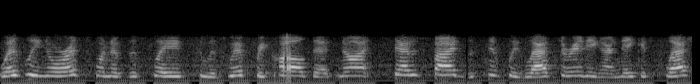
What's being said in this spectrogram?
Wesley Norris, one of the slaves who was whipped, recalled that not satisfied with simply lacerating our naked flesh,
